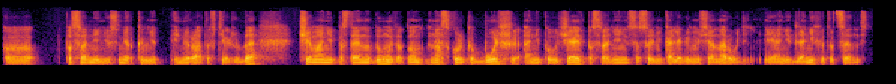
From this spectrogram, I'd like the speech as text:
по сравнению с мерками Эмиратов тех же, да, чем они постоянно думают о том, насколько больше они получают по сравнению со своими коллегами у себя на родине. И они, для них это ценность.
